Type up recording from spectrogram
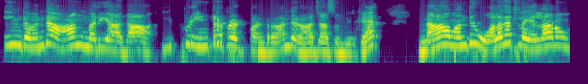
இங்க வந்து ஆங் மரியாதா இப்படி இன்டர்பிரட் பண்றான்னு ராஜா சொல்லியிருக்கார். நான் வந்து உலகத்துல எல்லாரும்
